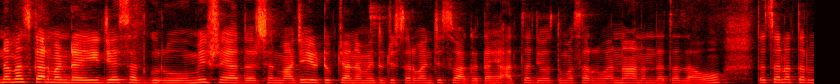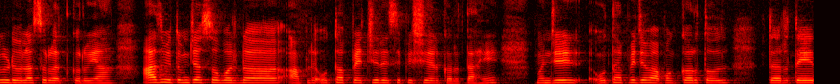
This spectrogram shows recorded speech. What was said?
नमस्कार मंडळी जय सद्गुरू. मी श्रेया दर्शन. माझ्या यूट्यूब चॅनलमध्ये तुमचे सर्वांचे स्वागत आहे. आजचा दिवस तुम्हा सर्वांना आनंदाचा जावो. तर चला तर व्हिडिओला सुरुवात करूया. आज मी तुमच्यासोबत आपले उथाप्याची रेसिपी शेअर करत आहे. म्हणजे उथापे जेव्हा आपण करतो तर ते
